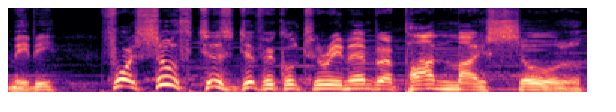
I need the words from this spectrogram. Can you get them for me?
maybe. Forsooth, 'tis difficult to remember upon my soul.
